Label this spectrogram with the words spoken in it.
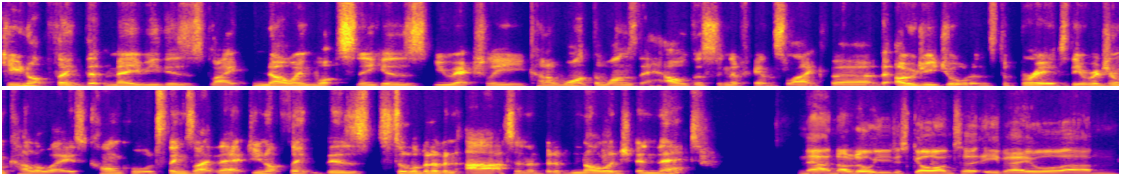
Do you not think that maybe there's like knowing what sneakers you actually kind of want, the ones that hold the significance, like the the OG Jordans, the Breds, the original colorways, Concords, things like that? Do you not think there's still a bit of an art and a bit of knowledge in that? No, not at all. You just go onto eBay or um,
